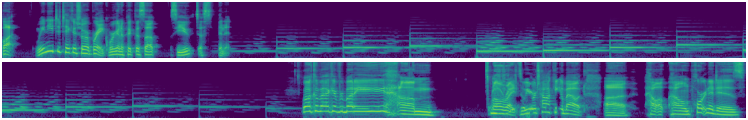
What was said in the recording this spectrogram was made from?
but we need to take a short break. We're going to pick this up. See you just a minute. Welcome back, everybody. Um, all right, so we were talking about uh, how how important it is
